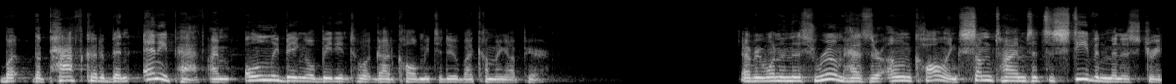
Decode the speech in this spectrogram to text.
but the path could have been any path. I'm only being obedient to what God called me to do by coming up here. Everyone in this room has their own calling. Sometimes it's a Stephen ministry.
